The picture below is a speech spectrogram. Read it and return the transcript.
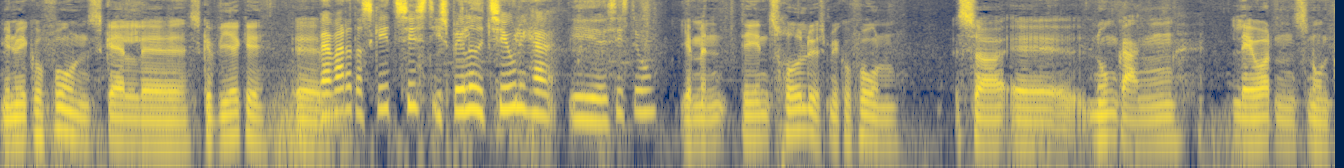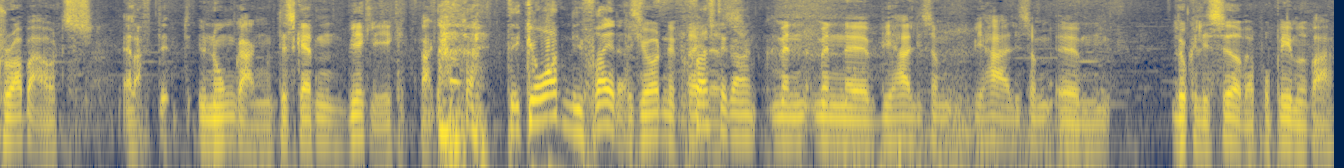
Min mikrofon skal, øh, skal virke. Øh, Hvad var det, der skete sidst? I spillede i Tivoli her i øh, sidste uge. Jamen, det er en trådløs mikrofon, så øh, nogle gange laver den sådan nogle dropouts. Eller det, nogle gange, det skal den virkelig ikke, faktisk. Det gjorde den i fredags. Det gjorde den i fredags. Første gang. Men, men øh, vi har ligesom, vi har ligesom øh, lokaliseret, hvad problemet var.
